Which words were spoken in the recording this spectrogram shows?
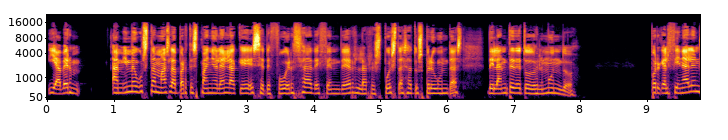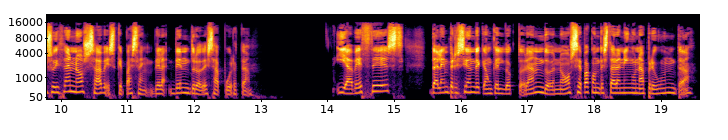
y a ver, a mí me gusta más la parte española en la que se te fuerza a defender las respuestas a tus preguntas delante de todo el mundo. Porque al final en Suiza no sabes qué pasa dentro de esa puerta. Y a veces da la impresión de que aunque el doctorando no sepa contestar a ninguna pregunta,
